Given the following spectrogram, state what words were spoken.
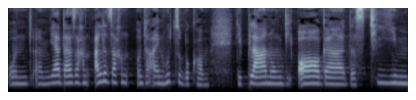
und ähm, ja, da Sachen, alle Sachen unter einen Hut zu bekommen. Die Planung, die Orga, das Team,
